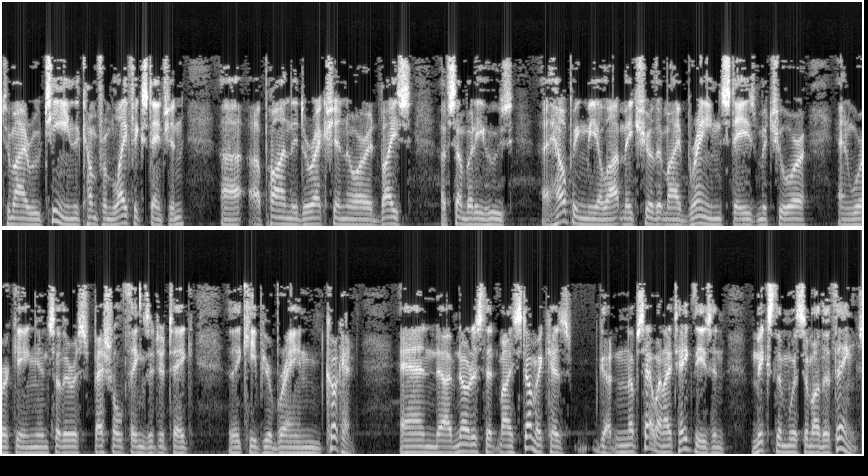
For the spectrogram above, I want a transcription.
to my routine that come from Life Extension uh, upon the direction or advice of somebody who's uh, helping me a lot make sure that my brain stays mature and working. And so there are special things that you take that keep your brain cooking. And I've noticed that my stomach has gotten upset when I take these and mix them with some other things.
